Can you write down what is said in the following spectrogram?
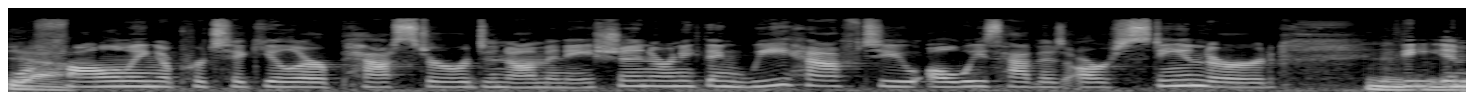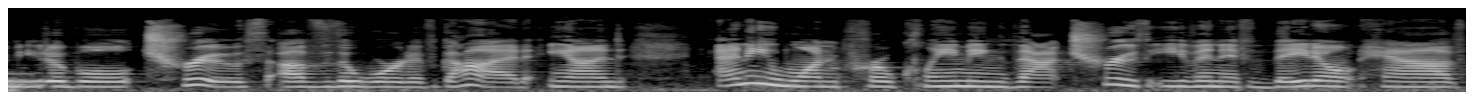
or yeah. following a particular pastor or denomination or anything. We have to always have as our standard mm-hmm. the immutable truth of the Word of God. And anyone proclaiming that truth, even if they don't have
